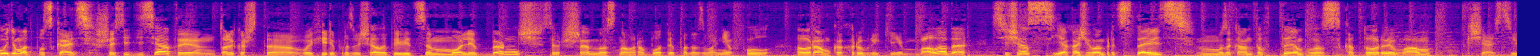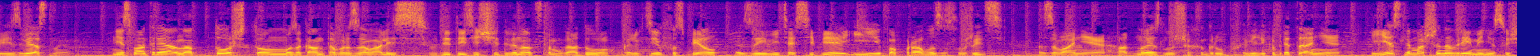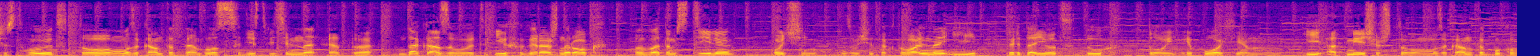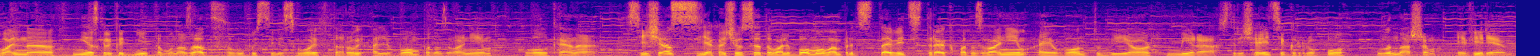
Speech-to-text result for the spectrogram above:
Будем отпускать 60-е. Только что в эфире прозвучала певица Молли Бернч, совершенно снова работы под названием Full в рамках рубрики «Баллада». Сейчас я хочу вам представить музыкантов Templars, которые вам, к счастью, известны. Несмотря на то, что музыканты образовались в 2012 году, коллектив успел заявить о себе и по праву заслужить звание одной из лучших групп Великобритании. Если машина времени существует, то музыканты Templars действительно это доказывают. Их гаражный рок в этом стиле очень звучит актуально и передает дух той эпохи. И отмечу, что музыканты буквально несколько дней тому назад выпустили свой второй альбом под названием «Volcano». Сейчас я хочу с этого альбома вам представить трек под названием «I Want To Be Your Mira». Встречайте группу в нашем эфире.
